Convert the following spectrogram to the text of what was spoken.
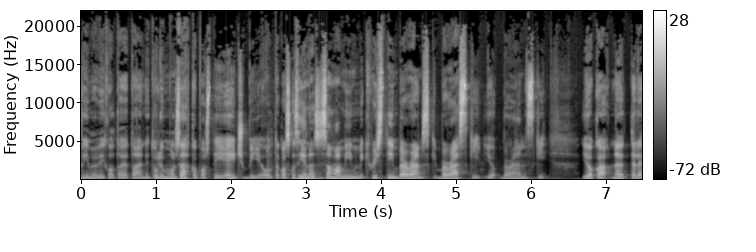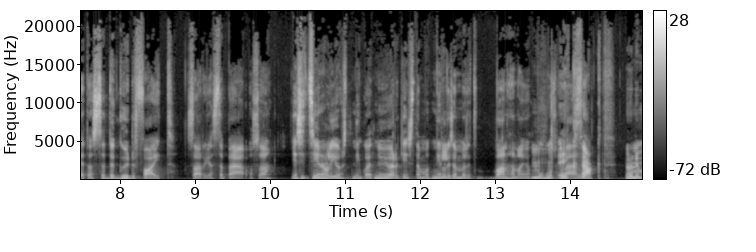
viime viikolta jotain, niin tuli mun sähköposti HBOlta, koska siinä on se sama mimmi, Christine Baranski, Baranski, jo, Baranski joka näyttelee tuossa The Good Fight-sarjassa pääosaa. Ja sitten siinä oli just, niin kuin, että New Yorkista, mutta niillä oli semmoiset vanhan ajan puvut mm, päällä. Exakt. No niin,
